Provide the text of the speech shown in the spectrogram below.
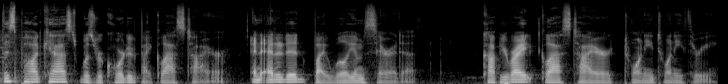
This podcast was recorded by Glasstire and edited by William Sarradet. Copyright Glasstire 2023.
